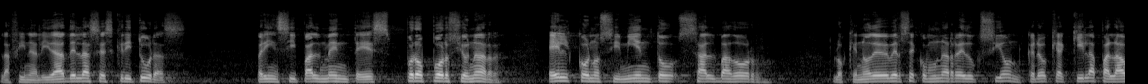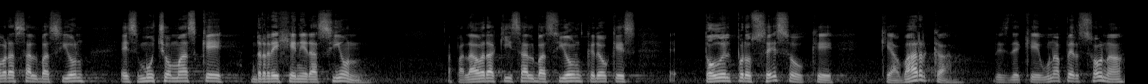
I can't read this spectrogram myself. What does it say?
La finalidad de las escrituras principalmente es proporcionar el conocimiento salvador, lo que no debe verse como una reducción. Creo que aquí la palabra salvación es mucho más que regeneración. La palabra aquí salvación creo que es eh, todo el proceso que, que abarca desde que una persona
